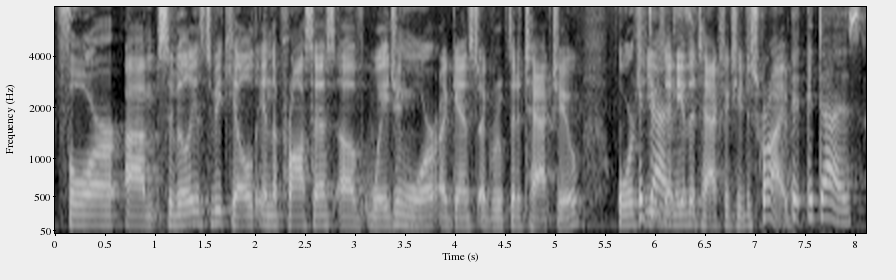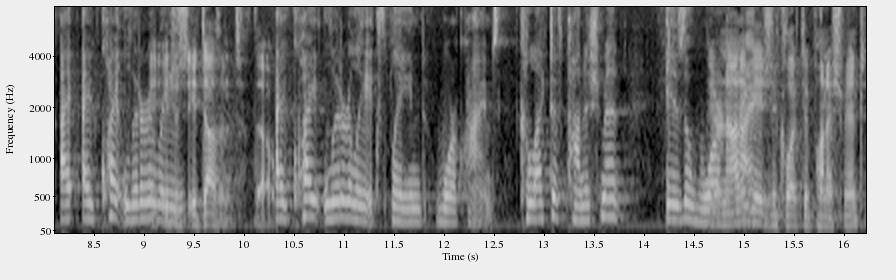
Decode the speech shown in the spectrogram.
for um, civilians to be killed in the process of waging war against a group that attacked you or to it use does. any of the tactics you described. It, it does. I, I, quite literally. It, it, just it doesn't though. I quite literally explained war crimes. Collective punishment is a war. Crime. They're not crime. engaged in collective punishment.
